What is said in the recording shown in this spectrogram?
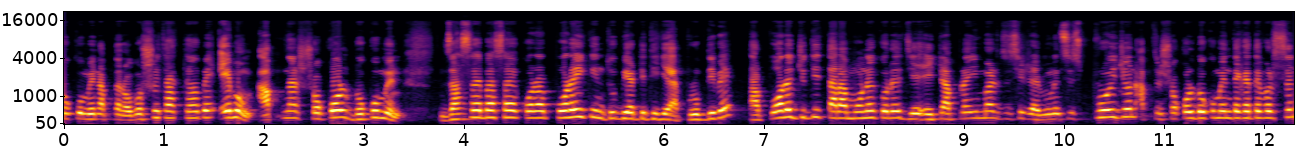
ডকুমেন্ট আপনার অবশ্যই থাকতে হবে এবং আপনার সকল ডকুমেন্ট যাচাই বাছাই করার পরেই কিন্তু বিআরটি থেকে অ্যাপ্রুভ দিবে। তারপরে যদি তারা মনে করে যে এটা আপনার ইমার্জেন্সি ড্রাইভিং লাইসেন্স প্রয়োজন, আপনি সকল ডকুমেন্ট দেখাতে পারছেন,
